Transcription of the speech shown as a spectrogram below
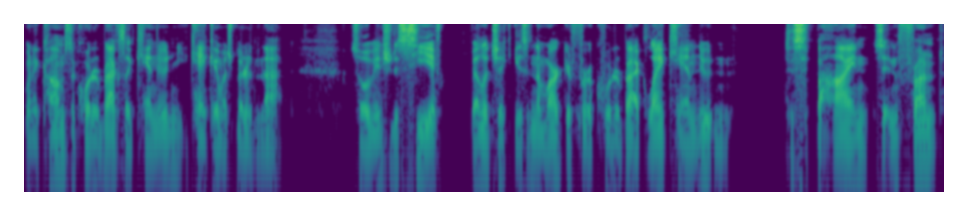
when it comes to quarterbacks like Cam Newton, you can't get much better than that. So I'll be interested to see if Belichick is in the market for a quarterback like Cam Newton to sit behind, sit in front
